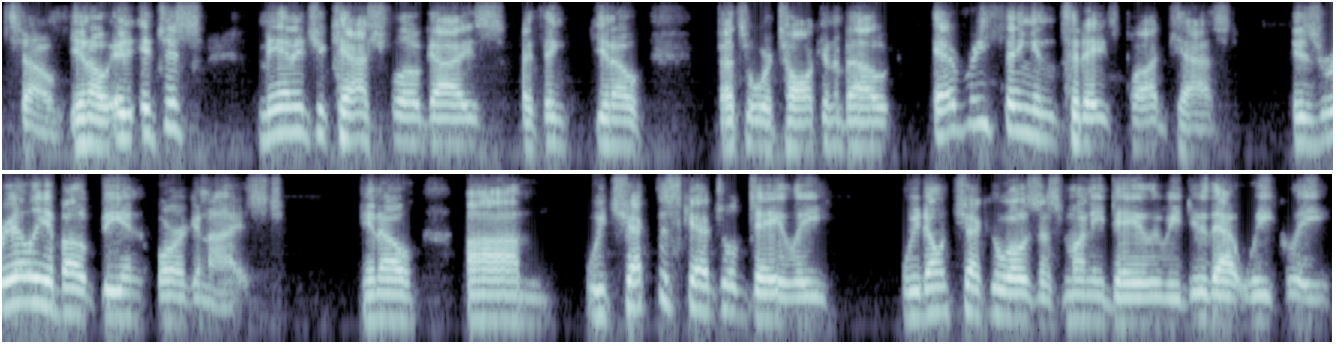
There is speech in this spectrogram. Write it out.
So you know, it, it just manage your cash flow, guys. I think, you know, that's what we're talking about. Everything in today's podcast is really about being organized. You know, um, we check the schedule daily. We don't check who owes us money daily. We do that weekly.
